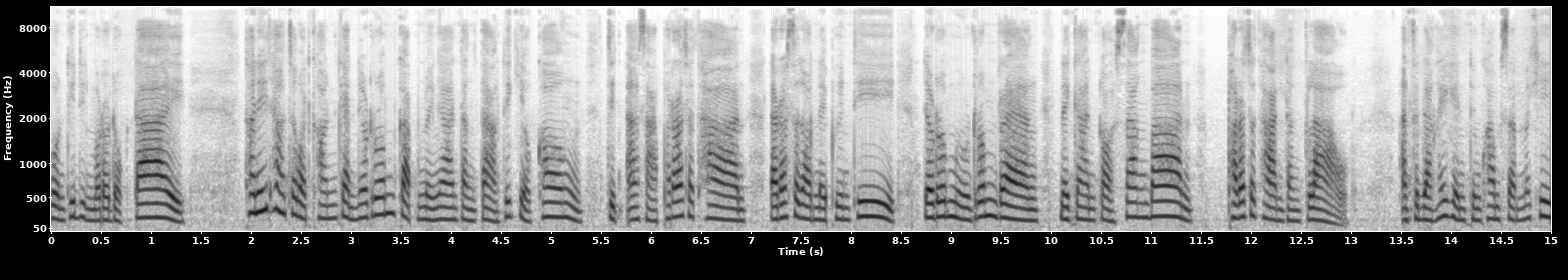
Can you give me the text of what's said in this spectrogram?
บนที่ดินมรดกได้ทางนี้ทางจังหวัดขอนแก่นได้ร่วมกับหน่วยงานต่างๆ ที่เกี่ยวข้อง จิตอาสาพระราชทาน และรัษฎรในพื้นที่ ได้ร่วมมือร่วมแรงในการก่อสร้างบ้าน พระราชทานดังกล่าว อันแสดงให้เห็นถึงความสามัคคี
